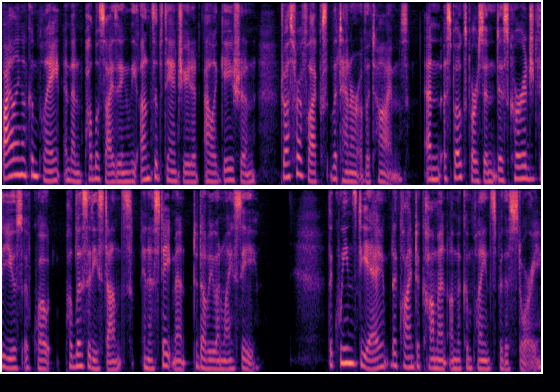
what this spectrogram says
filing a complaint and then publicizing the unsubstantiated allegation just reflects the tenor of the times. And a spokesperson discouraged the use of, quote, publicity stunts in a statement to WNYC. The Queen's DA declined to comment on the complaints for this story.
